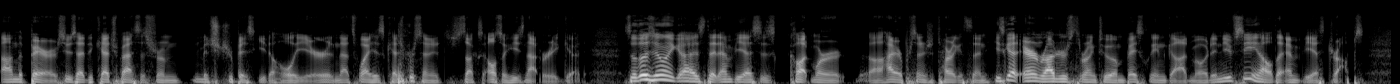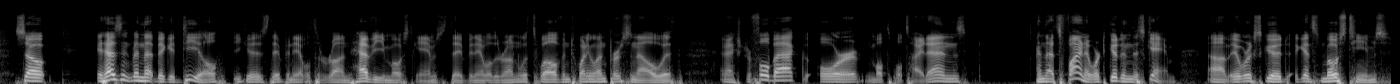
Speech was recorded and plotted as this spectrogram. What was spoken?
on the Bears, who's had to catch passes from Mitch Trubisky the whole year, and that's why his catch percentage sucks. Also, he's not very good. So those are the only guys that MVS has caught more uh, higher percentage of targets than. He's got Aaron Rodgers throwing to him basically in God mode, and you've seen all the MVS drops. So it hasn't been that big a deal because they've been able to run heavy most games. They've been able to run with 12 and 21 personnel with an extra fullback or multiple tight ends and that's fine. It worked good in this game. Um, it works good against most teams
